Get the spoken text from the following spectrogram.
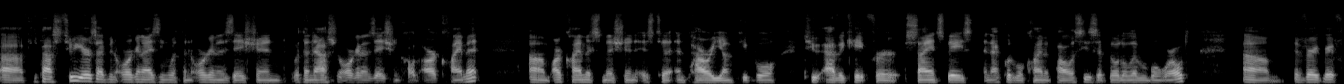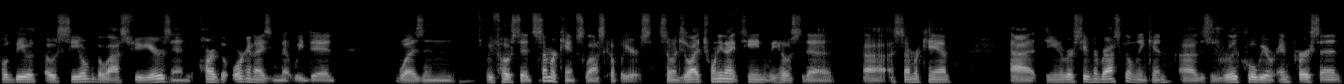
uh, for the past two years, I've been organizing with an organization, with a national organization called Our Climate. Um, our climate's mission is to empower young people to advocate for science-based and equitable climate policies that build a livable world. Um, been very grateful to be with OC over the last few years, and part of the organizing that we did was in we've hosted summer camps the last couple years. So in July 2019, we hosted a uh, a summer camp at the University of Nebraska Lincoln. Uh, this was really cool. We were in person.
